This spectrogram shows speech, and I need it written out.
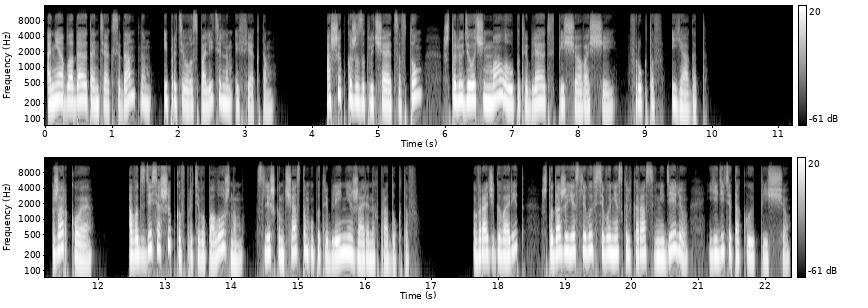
они обладают антиоксидантным и противовоспалительным эффектом. Ошибка же заключается в том, что люди очень мало употребляют в пищу овощей, фруктов и ягод. Жаркое. А вот здесь ошибка в противоположном, слишком частом употреблении жареных продуктов. Врач говорит, что даже если вы всего несколько раз в неделю едите такую пищу,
